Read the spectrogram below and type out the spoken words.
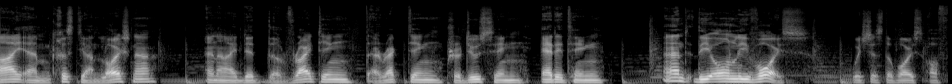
I am Christian Leuschner, and I did the writing, directing, producing, editing, and the only voice, which is the voice of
